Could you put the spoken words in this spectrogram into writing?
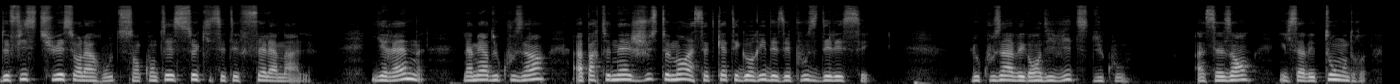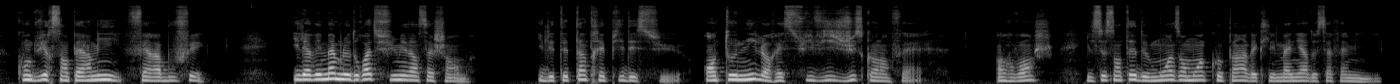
de fils tués sur la route, sans compter ceux qui s'étaient fait la malle. Irène, la mère du cousin appartenait justement à cette catégorie des épouses délaissées. Le cousin avait grandi vite, du coup. À seize ans, il savait tondre, conduire sans permis, faire à bouffer. Il avait même le droit de fumer dans sa chambre. Il était intrépide et sûr. Anthony l'aurait suivi jusqu'en enfer. En revanche, il se sentait de moins en moins copain avec les manières de sa famille.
